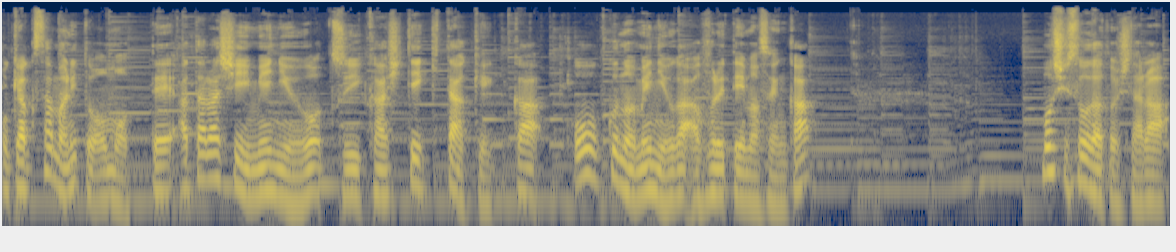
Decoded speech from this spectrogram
お客様にと思って新しいメニューを追加してきた結果、多くのメニューが溢れていませんか？もしそうだとしたら、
